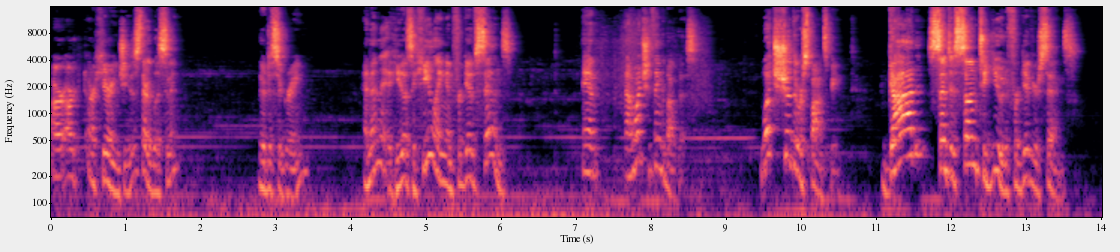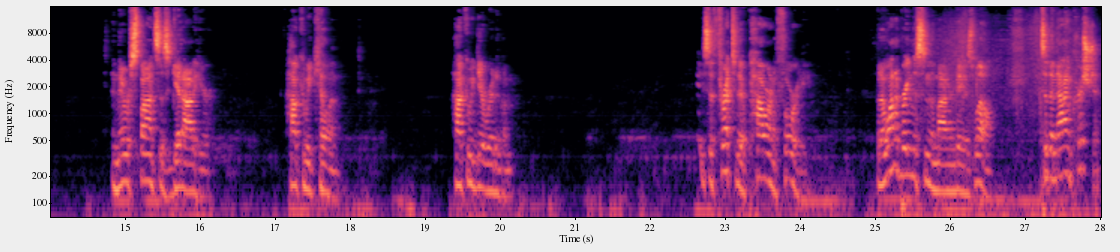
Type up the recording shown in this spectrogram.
are, are, are hearing Jesus, they're listening, they're disagreeing, and then he does a healing and forgives sins. And I want you to think about this. What should the response be? God sent his son to you to forgive your sins. And their response is, Get out of here. How can we kill him? How can we get rid of him? It's a threat to their power and authority. But I want to bring this into the modern day as well. To the non Christian,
